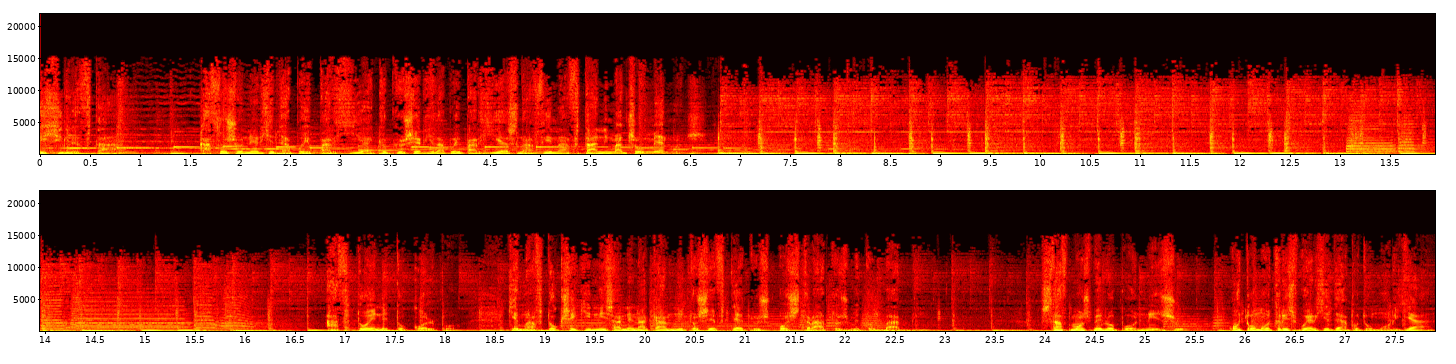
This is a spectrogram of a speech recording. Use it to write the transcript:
Καλά και έχει λεφτά. Καθώς έρχεται από επαρχία και όποιος έρχεται από επαρχίας στην Αθήνα φτάνει ματσωμένος. Αυτό είναι το κόλπο. Και με αυτό ξεκινήσανε να κάνουν το σεφτέ τους ο στράτος με τον Μπάμπη. Σταθμός Μελοποννήσου Ο τομοτρής που έρχεται από το Μοριά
